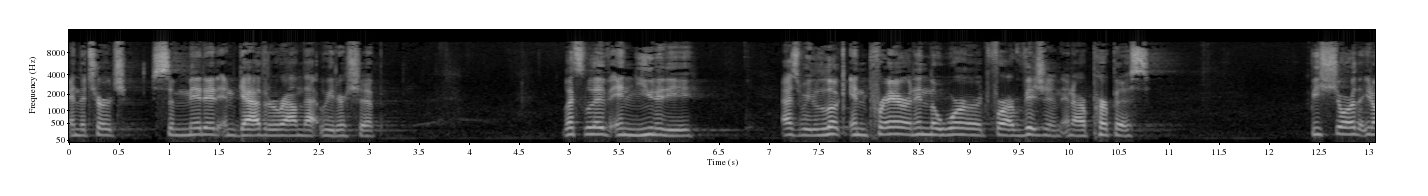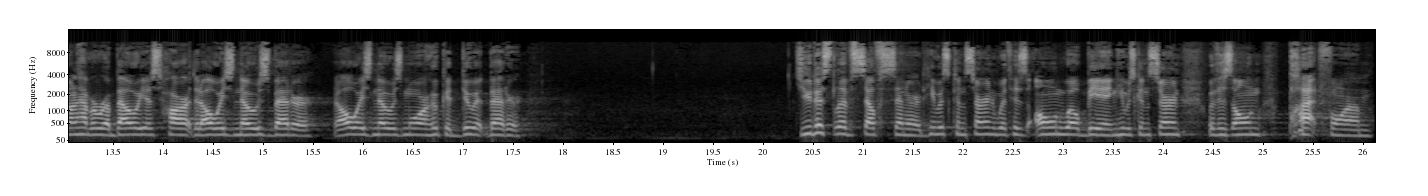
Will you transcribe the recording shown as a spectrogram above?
and the church submitted and gathered around that leadership. Let's live in unity as we look in prayer and in the Word for our vision and our purpose. Be sure that you don't have a rebellious heart that always knows better, that always knows more, who could do it better. Judas lived self centered. He was concerned with his own well being, he was concerned with his own platform.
